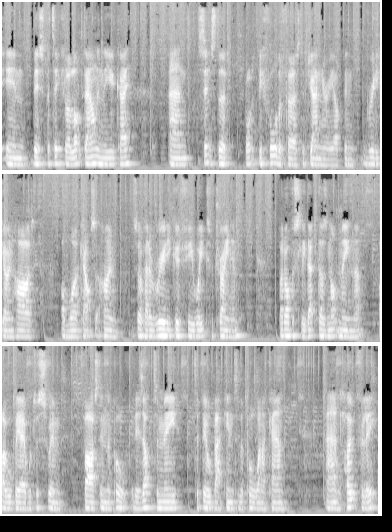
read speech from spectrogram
in this particular lockdown in the UK. And since the what before the 1st of January, I've been really going hard on workouts at home. So I've had a really good few weeks of training, but obviously that does not mean that I will be able to swim fast in the pool. It is up to me to build back into the pool when I can and hopefully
